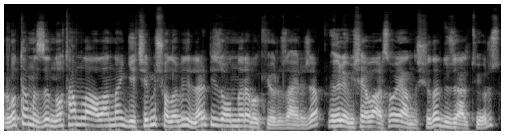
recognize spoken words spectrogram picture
rotamızı notamlı alandan geçirmiş olabilirler. Biz onlara bakıyoruz ayrıca. Öyle bir şey varsa o yanlışı da düzeltiyoruz.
